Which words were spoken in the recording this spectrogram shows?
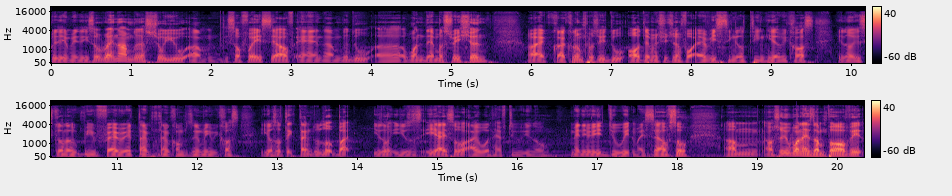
really amazing. So right now I'm gonna show you um the software itself and I'm gonna do uh one demonstration alright I, I couldn't possibly do all demonstration for every single thing here because you know it's gonna be very very time time consuming because it also take time to load but you know it uses AI so I won't have to you know manually do it myself. So um, I'll show you one example of it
